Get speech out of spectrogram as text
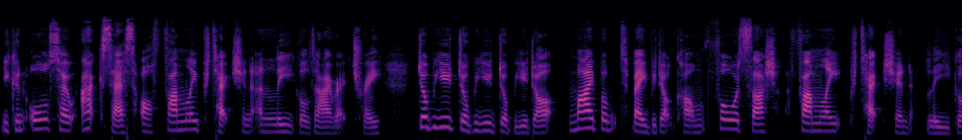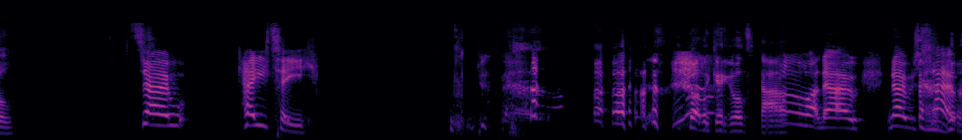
you can also access our family protection and legal directory www.mybump2baby.com forward slash family protection legal. So, Katie. Got the giggles now. Oh, I know. No, so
